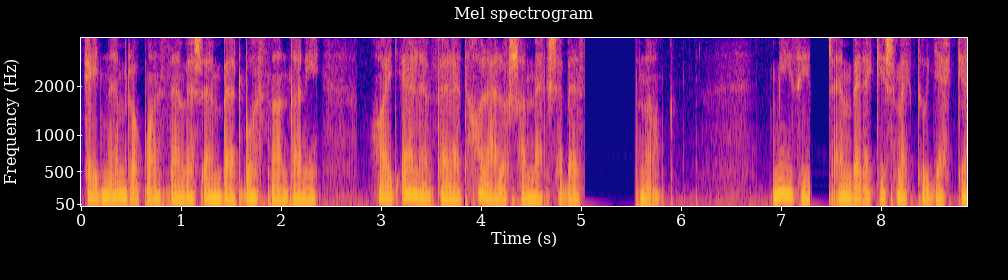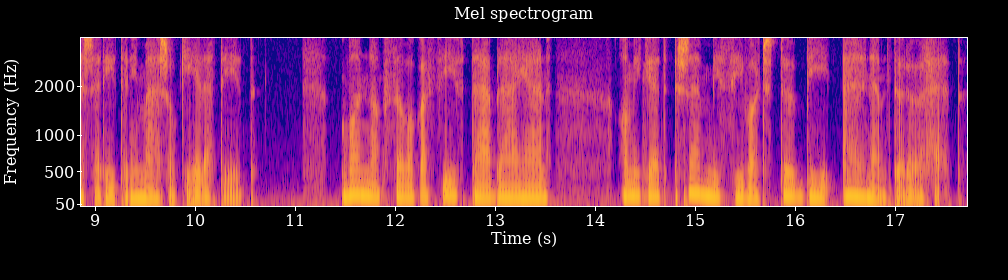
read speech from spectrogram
egy nem rokon szenves embert bosszantani, ha egy ellenfelet halálosan megsebeznek. Mézés emberek is meg tudják keseríteni mások életét. Vannak szavak a szív tábláján, amiket semmi szivacs többi el nem törölhet.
